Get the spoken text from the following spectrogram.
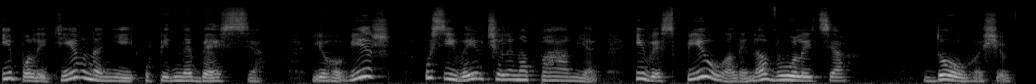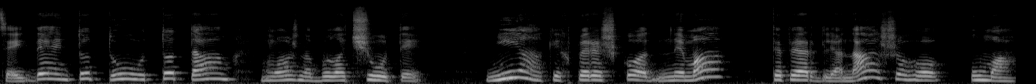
і полетів на ній у піднебесся. Його вірш усі вивчили на пам'ять і виспівували на вулицях. Довго ще в цей день то тут, то там можна було чути. Ніяких перешкод нема тепер для нашого ума.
